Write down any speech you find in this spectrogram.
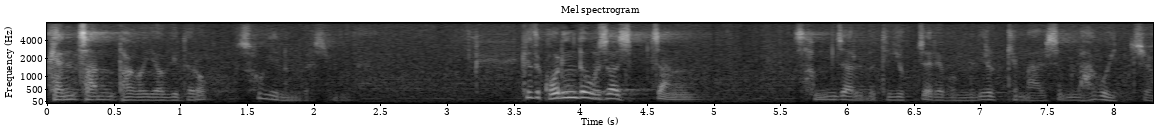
괜찮다고 여기도록 속이는 것입니다. 그래서 고린도후서 10장 3절부터 6절에 보면 이렇게 말씀을 하고 있죠.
